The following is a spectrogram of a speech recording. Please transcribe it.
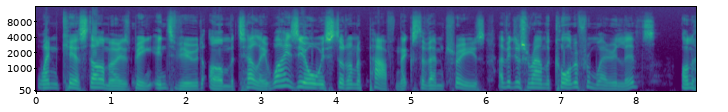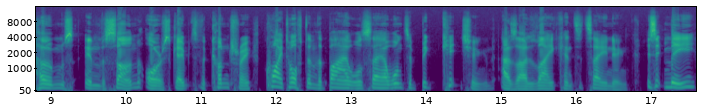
When Keir Starmer is being interviewed on the telly, why is he always stood on a path next to them trees? Are they just round the corner from where he lives? On homes in the sun or escape to the country, quite often the buyer will say, I want a big kitchen as I like entertaining. Is it me?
